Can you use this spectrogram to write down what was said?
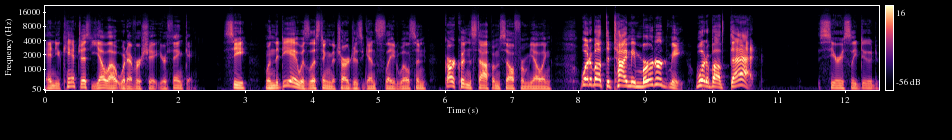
and you can't just yell out whatever shit you're thinking. See, when the DA was listing the charges against Slade Wilson, Gar couldn't stop himself from yelling, What about the time he murdered me? What about that? Seriously, dude,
